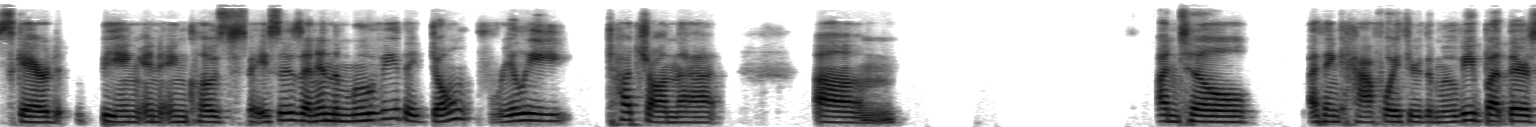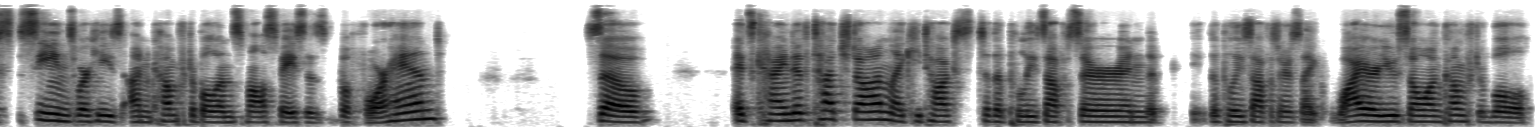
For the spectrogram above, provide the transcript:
scared being in enclosed spaces and in the movie they don't really touch on that um until I think halfway through the movie, but there's scenes where he's uncomfortable in small spaces beforehand. So it's kind of touched on like he talks to the police officer and the, the police officer is like why are you so uncomfortable?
